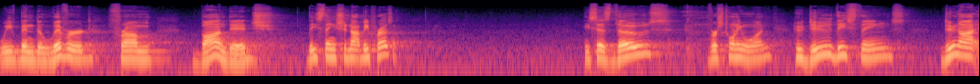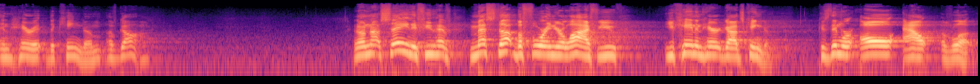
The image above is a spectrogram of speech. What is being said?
We've been delivered from bondage, these things should not be present. He says, Those, verse 21, who do these things do not inherit the kingdom of God. And I'm not saying if you have messed up before in your life, you, you can't inherit God's kingdom, because then we're all out of luck.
